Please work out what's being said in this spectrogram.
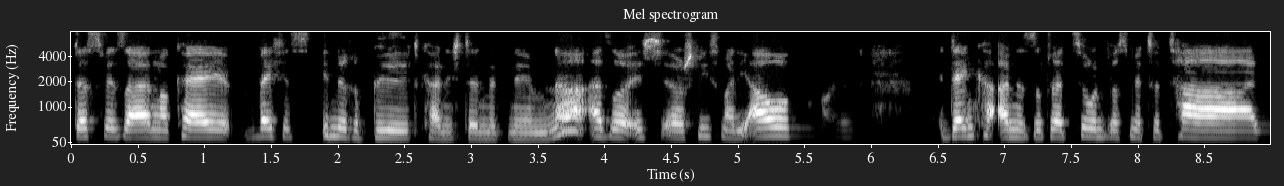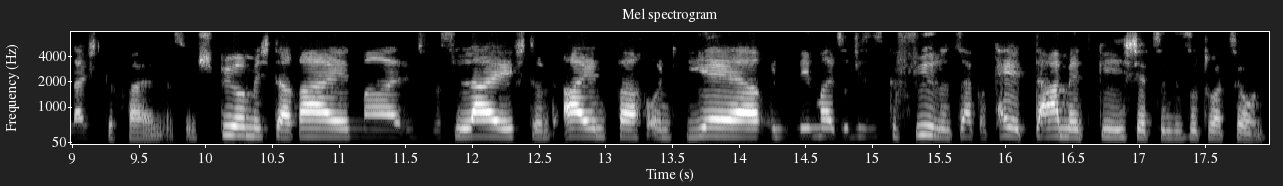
dass wir sagen, okay, welches innere Bild kann ich denn mitnehmen? Ne? Also ich äh, schließe mal die Augen und denke an eine Situation, wo es mir total leicht gefallen ist und spüre mich da rein mal in dieses leicht und einfach und yeah und nehme mal so dieses Gefühl und sage, okay, damit gehe ich jetzt in die Situation.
